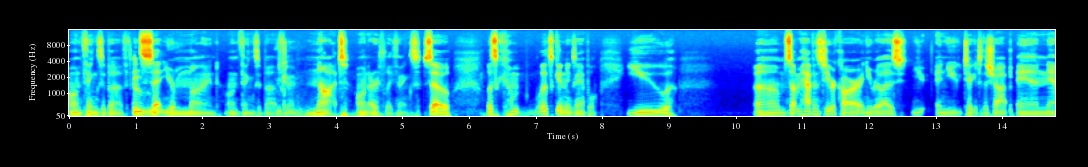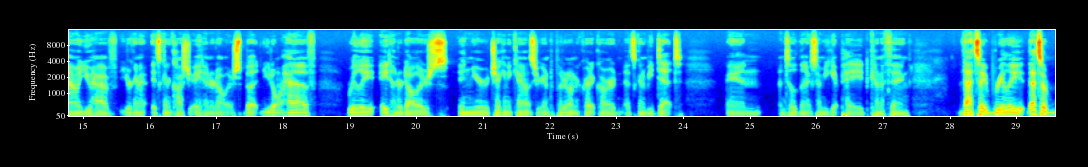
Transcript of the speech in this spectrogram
on things above and Ooh. set your mind on things above Okay. not on earthly things so let's come let's get an example you um, something happens to your car and you realize you and you take it to the shop and now you have you're gonna it's gonna cost you $800 but you don't have really $800 in your checking account so you're gonna have to put it on a credit card it's gonna be debt and until the next time you get paid kind of thing. That's a really that's a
